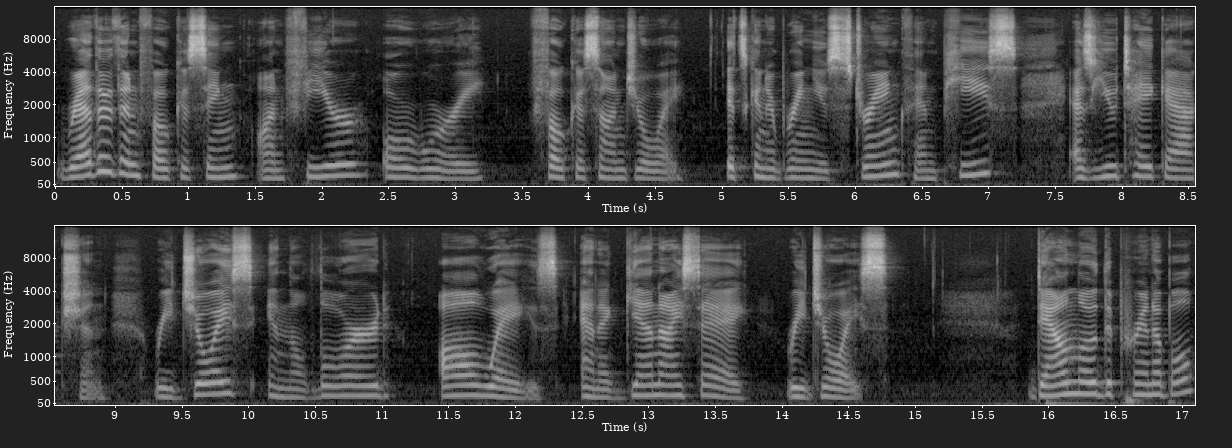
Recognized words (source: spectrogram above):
rather than focusing on fear or worry, focus on joy. It's going to bring you strength and peace as you take action. Rejoice in the Lord always. And again, I say, rejoice. Download the printable,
